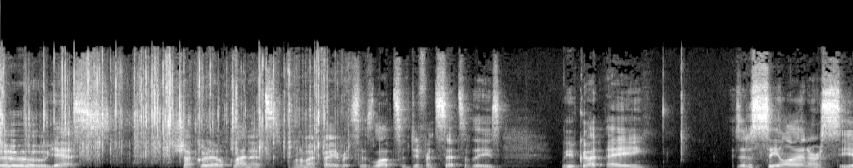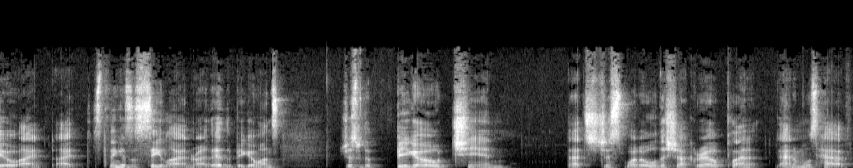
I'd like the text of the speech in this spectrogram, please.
Ooh, yes, Shakurel Planets, one of my favorites. There's lots of different sets of these. We've got a, is it a sea lion or a seal? Oh, I, I think it's a sea lion, right? They're the bigger ones just with a big old chin. That's just what all the Shakurel planet animals have.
